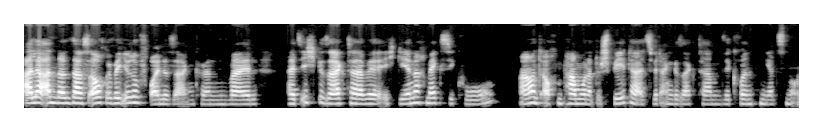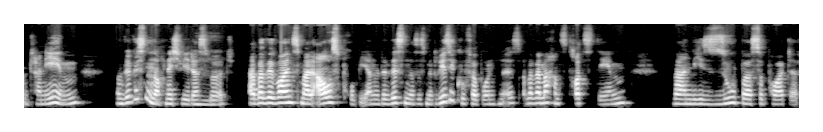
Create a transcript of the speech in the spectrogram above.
alle anderen das auch über ihre Freunde sagen können, weil als ich gesagt habe, ich gehe nach Mexiko und auch ein paar Monate später, als wir dann gesagt haben, wir gründen jetzt ein Unternehmen und wir wissen noch nicht, wie das mhm. wird, aber wir wollen es mal ausprobieren und wir wissen, dass es mit Risiko verbunden ist, aber wir machen es trotzdem, waren die super supportive.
